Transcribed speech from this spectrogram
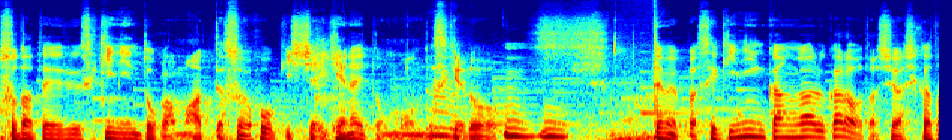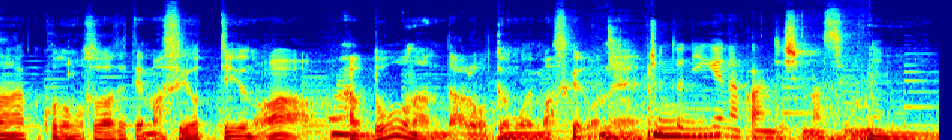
育てる責任とかもあってそれを放棄しちゃいけないと思うんですけど、うんうんでもやっぱ責任感があるから私は仕方なく子供を育ててますよっていうのは、うんあどうなんだろうって思いますけどね。ちょっと逃げな感じしますよね。うん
